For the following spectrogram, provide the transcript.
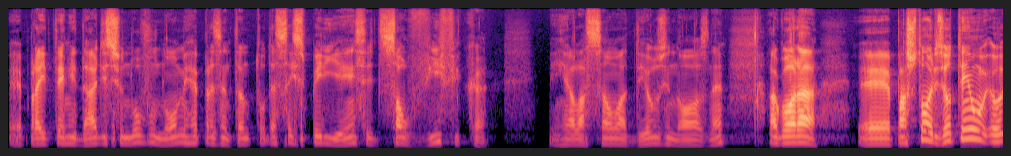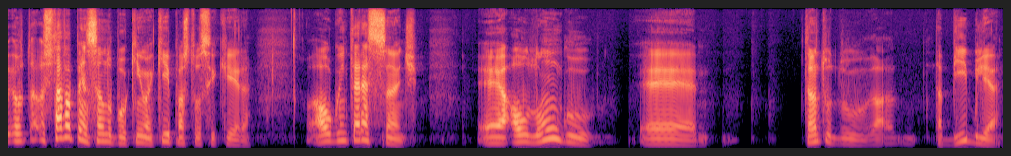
é, para a eternidade, esse novo nome representando toda essa experiência de salvífica em relação a Deus e nós, né? Agora, é, pastores, eu tenho, eu, eu, estava pensando um pouquinho aqui, pastor Siqueira, algo interessante. É, ao longo é, tanto do, da Bíblia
